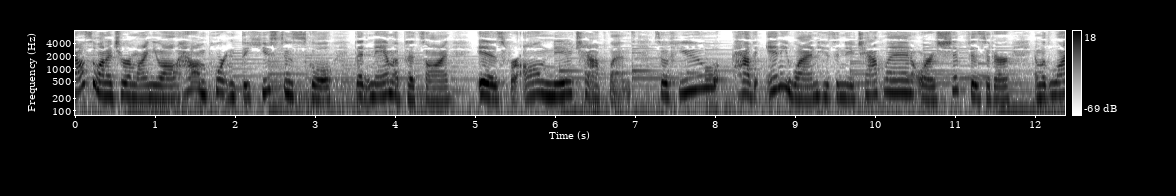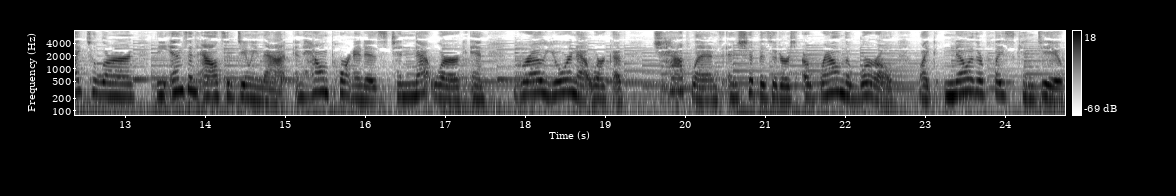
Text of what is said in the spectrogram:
also wanted to remind you all how important the Houston School that NAMMA puts on is for all new chaplains. So if you have anyone who's a new chaplain or a ship visitor and would like to learn the ins and outs of doing that and how important it is to network and grow your network of chaplains and ship visitors around the world like no other place can do,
